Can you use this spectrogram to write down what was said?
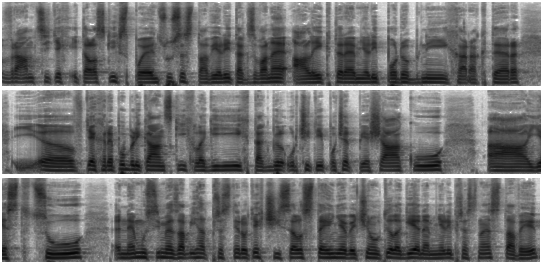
v rámci těch italských spojenců se stavěly takzvané aly, které měly podobný charakter. E, v těch republikánských legiích tak byl určitý počet pěšáků a jezdců. Nemusíme zabíhat přesně do těch čísel, stejně většinou ty legie neměly přesné stavy,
